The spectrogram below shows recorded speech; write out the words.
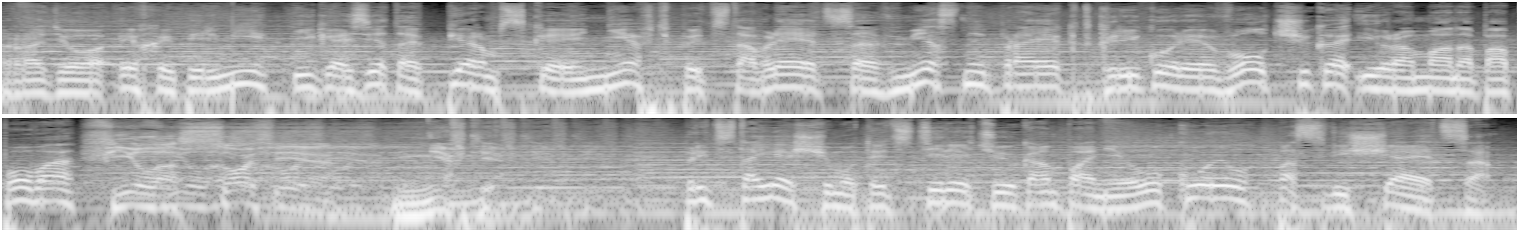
Радио «Эхо Перми» и газета «Пермская нефть» представляет совместный проект Григория Волчика и Романа Попова «Философия нефти». Предстоящему 30-летию компании «Лукойл» посвящается –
